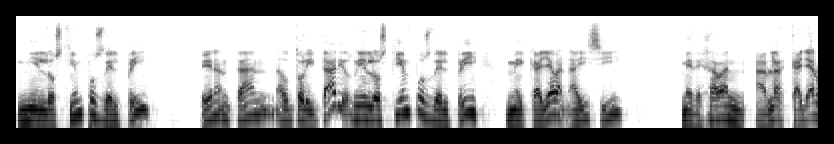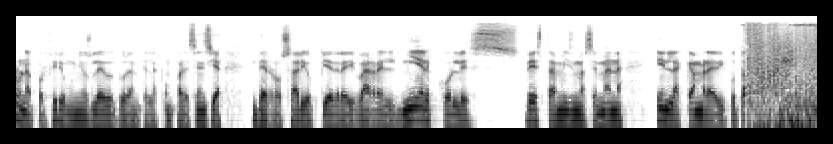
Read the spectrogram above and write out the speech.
ni en los tiempos del PRI eran tan autoritarios, ni en los tiempos del PRI me callaban. Ahí sí, me dejaban hablar. Callaron a Porfirio Muñoz Ledo durante la comparecencia de Rosario Piedra Ibarra el miércoles de esta misma semana en la Cámara de Diputados.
